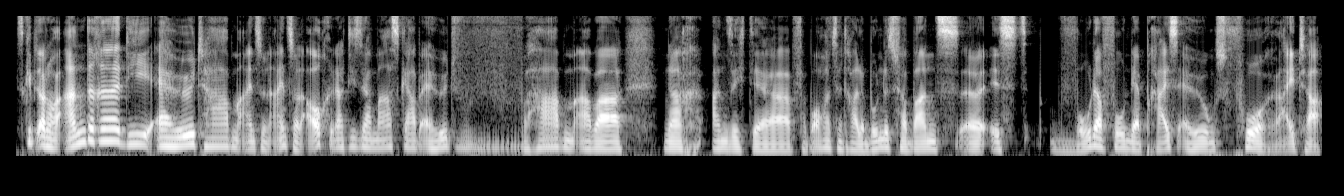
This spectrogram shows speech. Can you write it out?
Es gibt auch noch andere, die erhöht haben. 1 und 1 soll auch nach dieser Maßgabe erhöht haben, aber nach Ansicht der Verbraucherzentrale Bundesverbands äh, ist Vodafone der Preiserhöhungsvorreiter.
